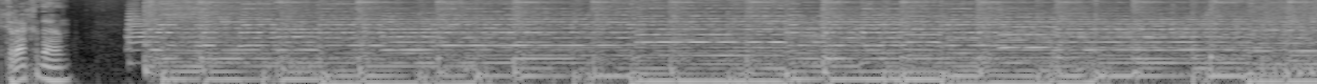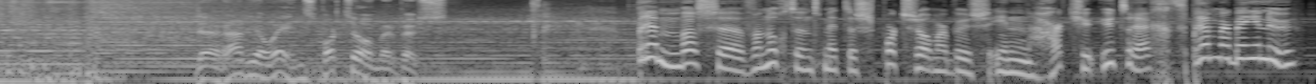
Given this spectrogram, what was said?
Graag gedaan. De Radio 1 Sportzomerbus. Prem was eh, vanochtend met de sportzomerbus in Hartje Utrecht. Prem, waar ben je nu?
